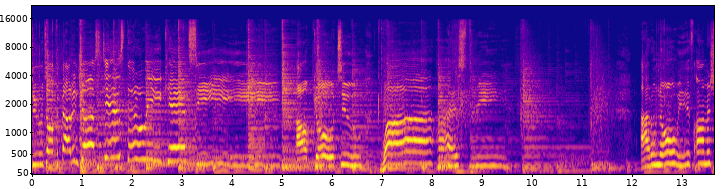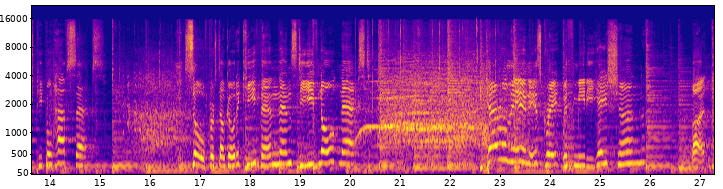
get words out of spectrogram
to talk about injustice that we can't see. I'll go to Wyse 3. I don't know if Amish people have sex. So first I'll go to Keith and then Steve Nolt next. Carolyn is great with mediation, but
